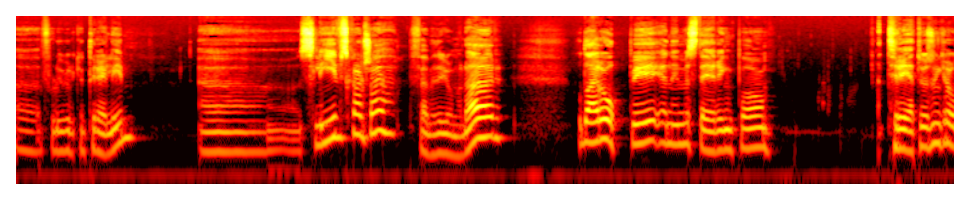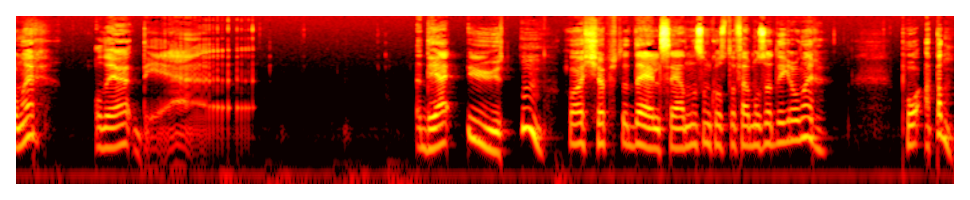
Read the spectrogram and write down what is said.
uh, for du bruker trelim. Uh, sleeves, kanskje. 500 kroner der. Og da er du oppe i en investering på 3000 kroner. Og det, det Det er uten å ha kjøpt DLC-ene som koster 75 kroner på appen.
